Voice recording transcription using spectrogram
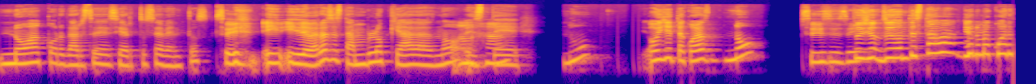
no acordarse de ciertos eventos. Sí. Y, de veras están bloqueadas, ¿no? Este, no. Oye, ¿te acuerdas? No. Sí, sí, sí. Entonces, ¿de dónde estaba? Yo no me acuerdo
